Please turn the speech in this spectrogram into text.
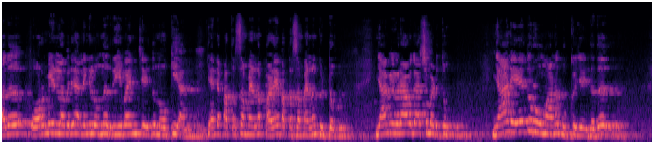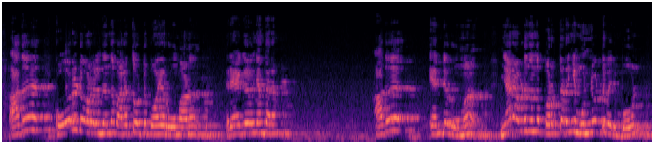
അത് ഓർമ്മയുള്ളവർ അല്ലെങ്കിൽ ഒന്ന് റീവൈൻ ചെയ്ത് നോക്കിയാൽ എന്റെ പത്രസമ്മേളനം പഴയ പത്രസമ്മേളനം കിട്ടും. ഞാൻ വിവരാവകാശം എടുത്തു. ഞാൻ ഏത് റൂമാണ് ബുക്ക് ചെയ്തത്? അത് കോറിഡോറിൽ നിന്ന് വലത്തോട്ട് പോയ റൂമാണ്. രേഖകൾ ഞാൻ തരാം. അത് എന്റെ റൂമ് ഞാൻ അവിടെ നിന്ന് പുറത്തിറങ്ങി മുന്നോട്ട് വരുമ്പോൾ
